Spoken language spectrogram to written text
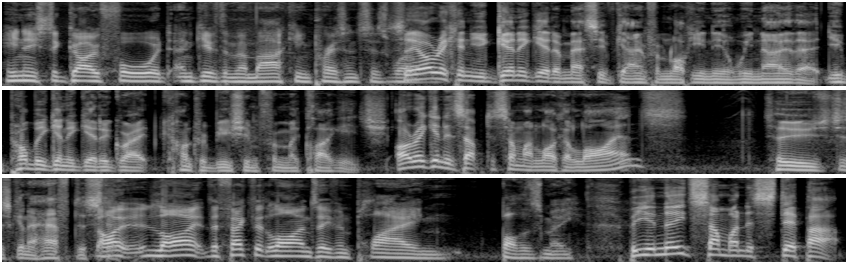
He needs to go forward and give them a marking presence as well. See, I reckon you're going to get a massive game from Lachie Neale. We know that. You're probably going to get a great contribution from McCluggage. I reckon it's up to someone like a Lyons, who's just going to have to. Step. I, the fact that Lyon's even playing bothers me. but you need someone to step up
